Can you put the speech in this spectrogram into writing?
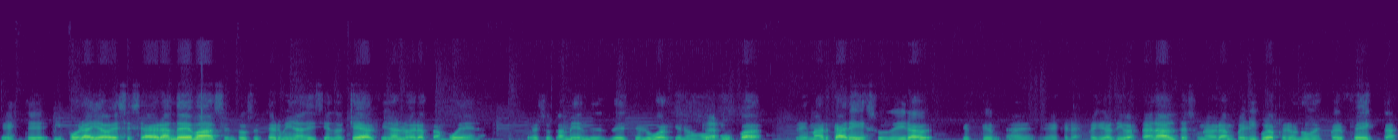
Este, y por ahí a veces se agranda de más, entonces termina diciendo, che, al final no era tan buena. Por eso también de, este lugar que nos ocupa, remarcar eso, de ir a que, eh, que, la expectativa es tan alta, es una gran película, pero no es perfecta,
